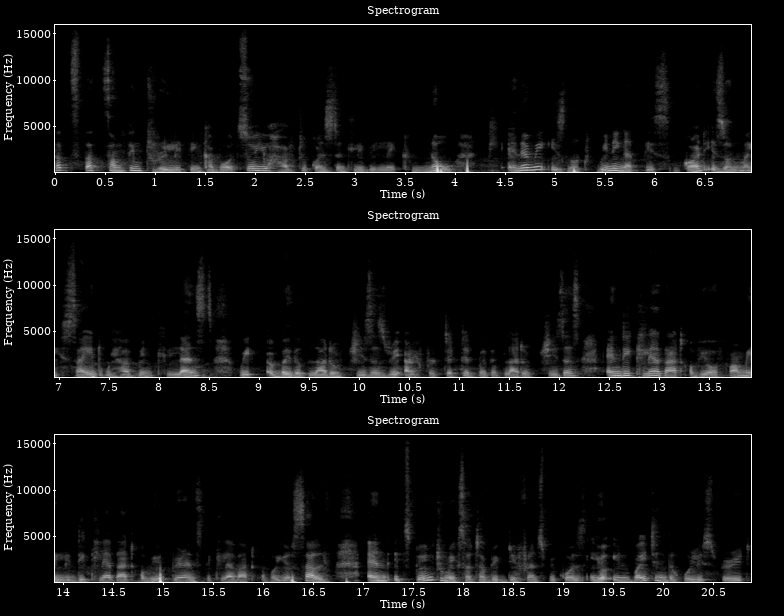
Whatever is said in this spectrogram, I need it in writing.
that's that's something to really think about. So you have to constantly be like no the enemy is not winning at this. God is on my side. We have been cleansed. We by the blood of jesus. We are protected by the blood of jesus. And declare that of your family. Declare that of your parents. Declare that over yourself. And it's going to make such a big difference because you're inviting the holy spirit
